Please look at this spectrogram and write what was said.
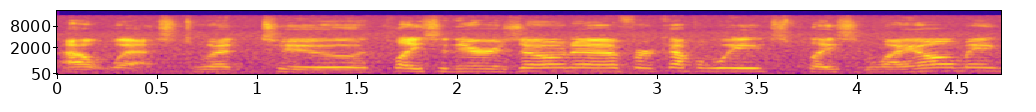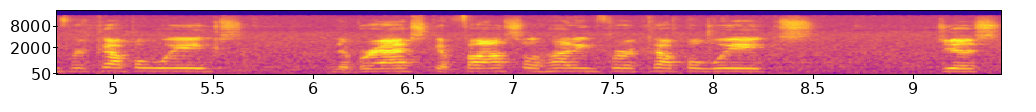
out west. Went to a place in Arizona for a couple weeks, place in Wyoming for a couple weeks, Nebraska fossil hunting for a couple weeks, just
